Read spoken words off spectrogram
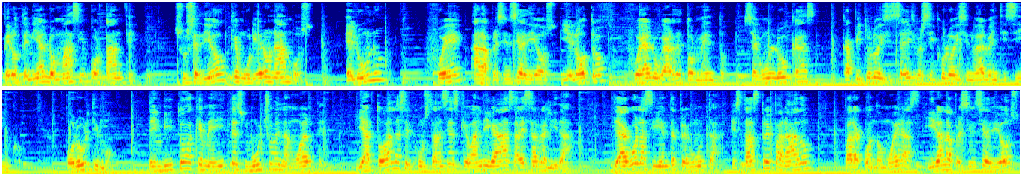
pero tenía lo más importante. Sucedió que murieron ambos. El uno fue a la presencia de Dios y el otro fue al lugar de tormento, según Lucas capítulo 16 versículo 19 al 25. Por último, te invito a que medites mucho en la muerte y a todas las circunstancias que van ligadas a esa realidad. Te hago la siguiente pregunta, ¿estás preparado para cuando mueras ir a la presencia de Dios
